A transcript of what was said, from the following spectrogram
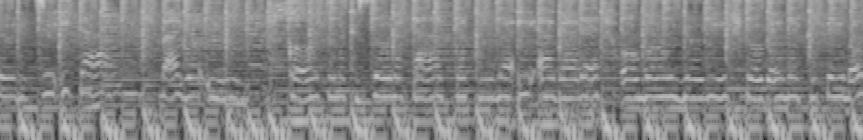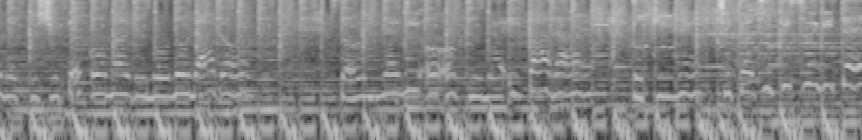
どり着いた迷うことなく空高く舞い上がれて困るものなどそんなに多くないから時に近づきすぎて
